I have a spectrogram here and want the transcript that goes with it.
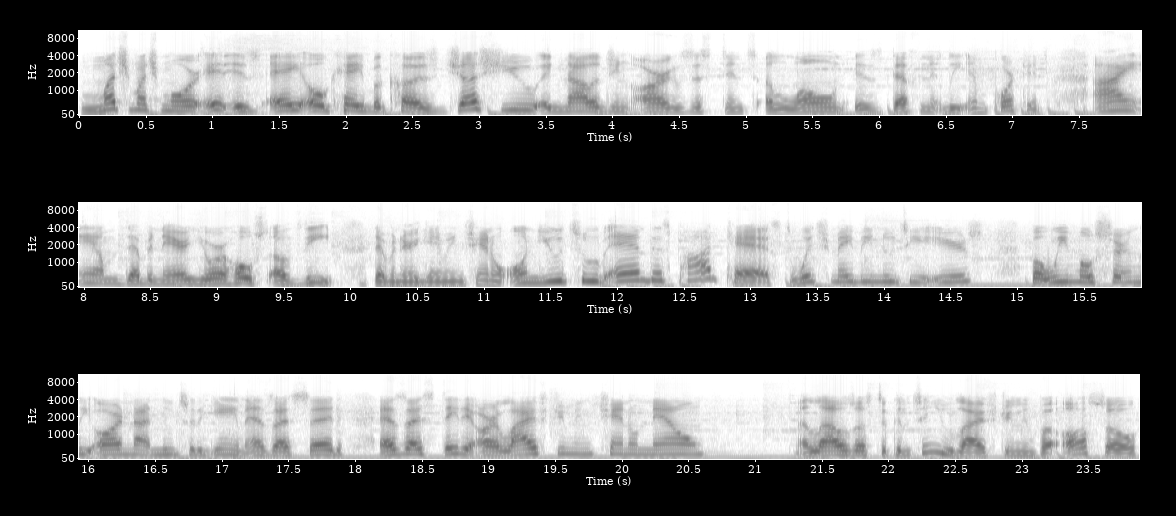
much, much more, it is a okay because just you acknowledging our existence alone is definitely important. I am Debonair, your host of the Debonair Gaming channel on YouTube and this podcast, which may be new to your ears, but we most certainly are not new to the game. As I said, as I stated, our live streaming channel now allows us to continue live streaming, but also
